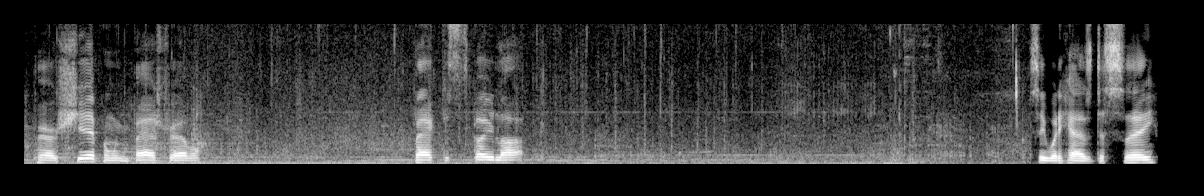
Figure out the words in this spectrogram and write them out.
Prepare our ship and we can fast travel. Back to Scurlock. See what he has to say.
